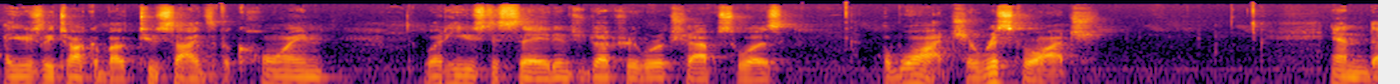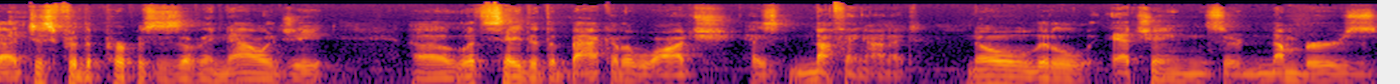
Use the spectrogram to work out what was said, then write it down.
I usually talk about two sides of a coin. What he used to say at introductory workshops was a watch, a wristwatch. And uh, just for the purposes of the analogy, uh, let's say that the back of the watch has nothing on it no little etchings or numbers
